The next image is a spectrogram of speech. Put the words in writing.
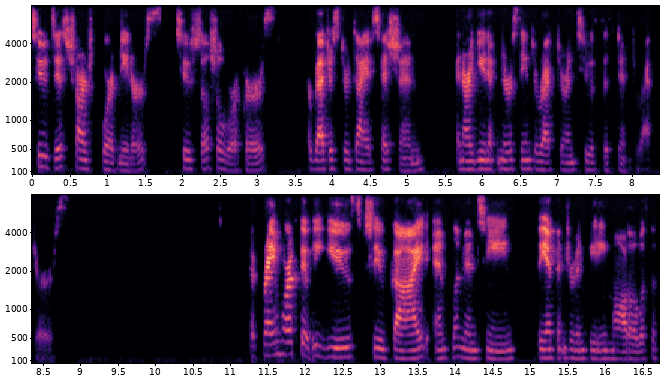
two discharge coordinators, two social workers, a registered dietitian, and our unit nursing director and two assistant directors. The framework that we used to guide implementing the infant driven feeding model was the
